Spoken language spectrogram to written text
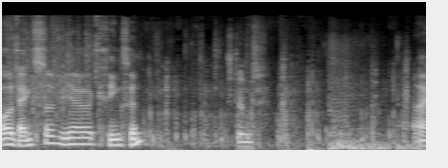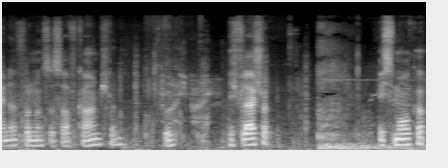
So, denkst du, wir kriegen's hin? Stimmt. Einer von uns ist Afghan schon. Gut. Ich fleische. Ich smoke.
